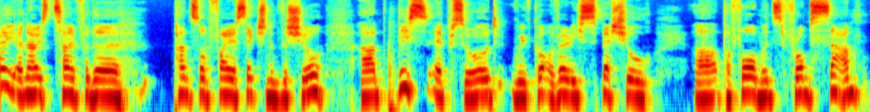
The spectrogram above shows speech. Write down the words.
Okay, and now it's time for the Pants on Fire section of the show. And this episode, we've got a very special uh, performance from Sam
